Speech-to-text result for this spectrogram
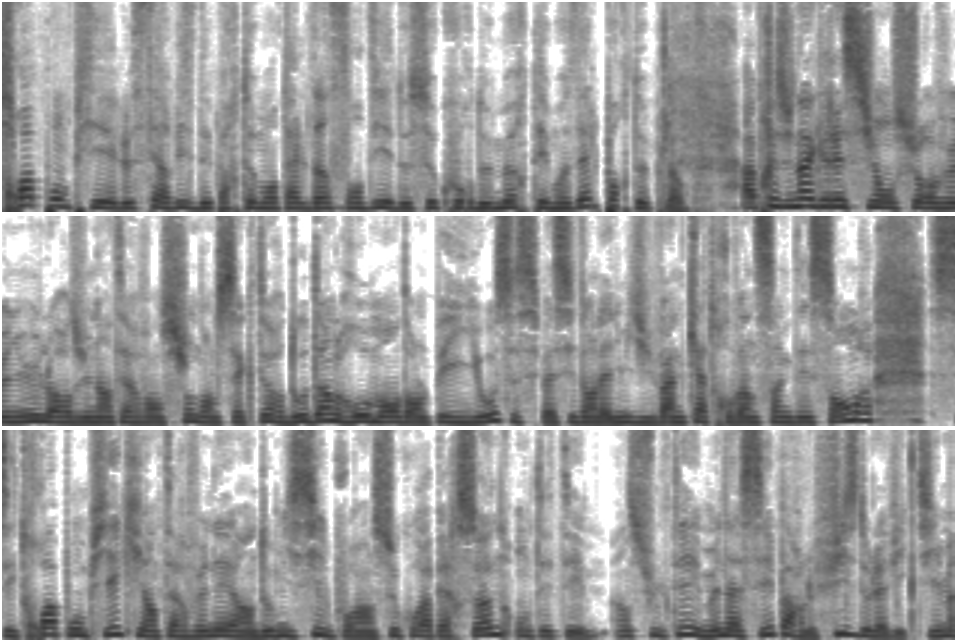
Trois pompiers, le service départemental d'incendie et de secours de Meurthe-et-Moselle porte plainte. Après une agression survenue lors d'une intervention dans le secteur d'Audin-le-Roman dans le Pays Haut, ça s'est passé dans la nuit du 24 au 25 décembre. Ces trois pompiers qui intervenaient à un domicile pour un secours à personne ont été insultés et menacés par le fils de la victime.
